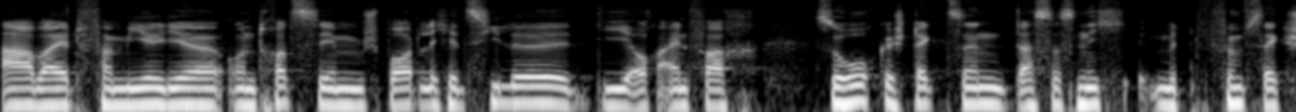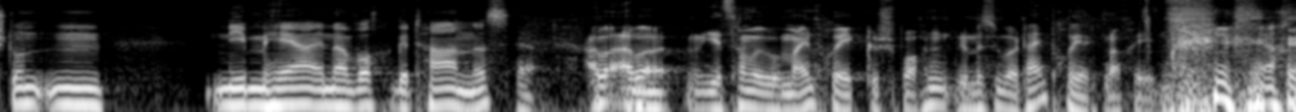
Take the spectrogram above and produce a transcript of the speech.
Arbeit, Familie und trotzdem sportliche Ziele, die auch einfach so hoch gesteckt sind, dass es nicht mit fünf, sechs Stunden nebenher in der Woche getan ist. Ja, aber, aber um, jetzt haben wir über mein Projekt gesprochen, wir müssen über dein Projekt noch reden. ja. du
